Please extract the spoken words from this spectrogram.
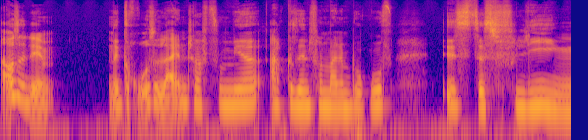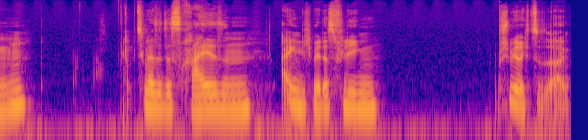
Außerdem eine große Leidenschaft von mir, abgesehen von meinem Beruf, ist das Fliegen, beziehungsweise das Reisen. Eigentlich mehr das Fliegen. Schwierig zu sagen.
